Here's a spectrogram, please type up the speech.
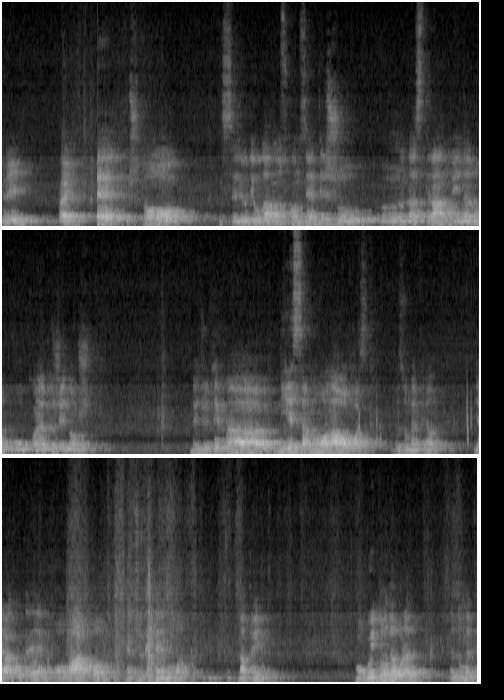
Vidite, što se ljudi uglavnom skoncentrišu e, na stranu i na ruku koja drži nož. Međutim, nije samo ona opasna, razumete, jel? Ja ako krenem ovako, ja ću krenem ovako, na primjer. Mogu i to da uradim, razumete?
